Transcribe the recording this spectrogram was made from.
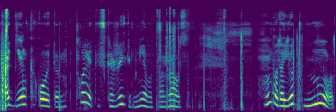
Агент какой-то. Ну кто это? Скажите мне, вот, пожалуйста. Он подает нож,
